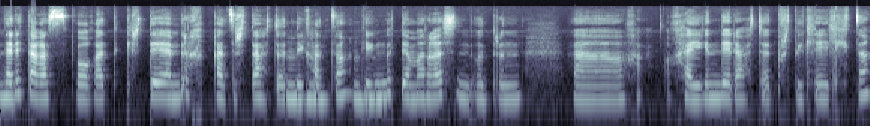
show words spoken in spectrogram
наритагаас буугаад гэртээ амьдрах газартаа очиод нэг хонцсон. Тэгэнгүүтээ маргааш өдөр нь хаяган дээр очиод бүртгэлээ хэлгэцэн.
